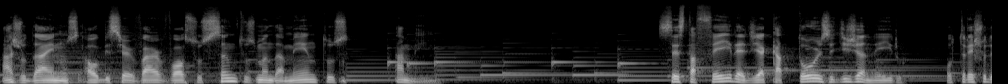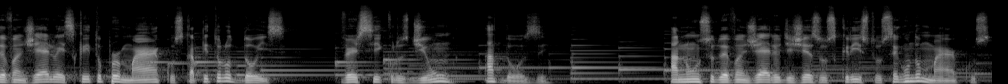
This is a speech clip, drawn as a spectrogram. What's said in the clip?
Ajudai-nos a observar vossos santos mandamentos. Amém. Sexta-feira, dia 14 de janeiro. O trecho do Evangelho é escrito por Marcos, capítulo 2, versículos de 1 a 12. Anúncio do Evangelho de Jesus Cristo segundo Marcos.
